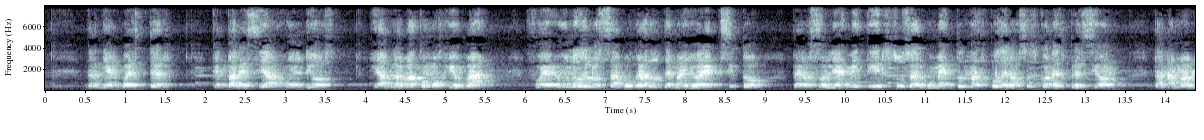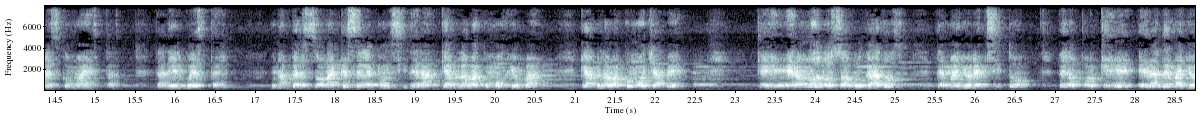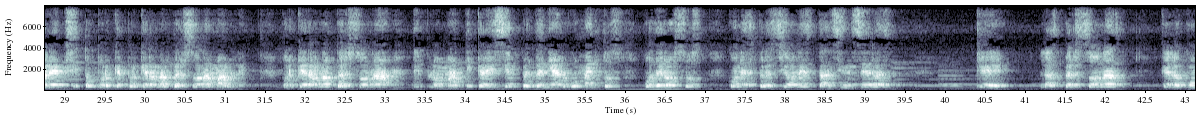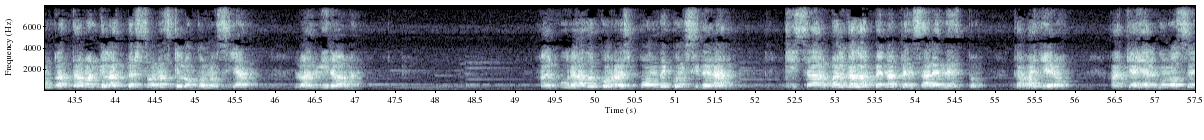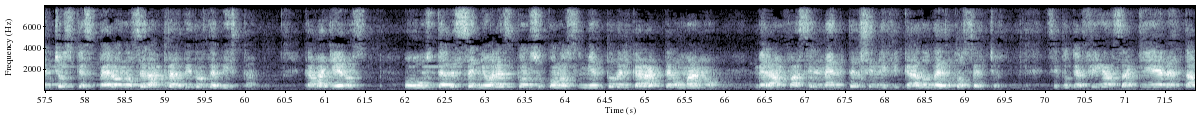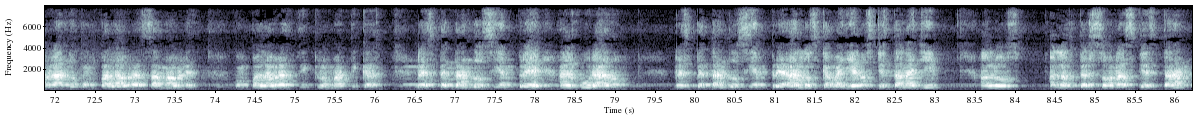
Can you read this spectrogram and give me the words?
Daniel Wester, que parecía un dios y hablaba como Jehová, fue uno de los abogados de mayor éxito, pero solía emitir sus argumentos más poderosos con expresión tan amables como esta. Daniel Wester, una persona que se le considera que hablaba como Jehová, que hablaba como Yahvé, que era uno de los abogados de mayor éxito. Pero ¿por qué era de mayor éxito? ¿Por? Porque era una persona amable, porque era una persona diplomática y siempre tenía argumentos poderosos con expresiones tan sinceras que las personas que lo contrataban, que las personas que lo conocían, lo admiraban. Al jurado corresponde considerar Quizá valga la pena pensar en esto. Caballero, aquí hay algunos hechos que espero no serán perdidos de vista. Caballeros, o ustedes señores con su conocimiento del carácter humano verán fácilmente el significado de estos hechos. Si tú te fijas, aquí él está hablando con palabras amables, con palabras diplomáticas, respetando siempre al jurado, respetando siempre a los caballeros que están allí, a, los, a las personas que están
